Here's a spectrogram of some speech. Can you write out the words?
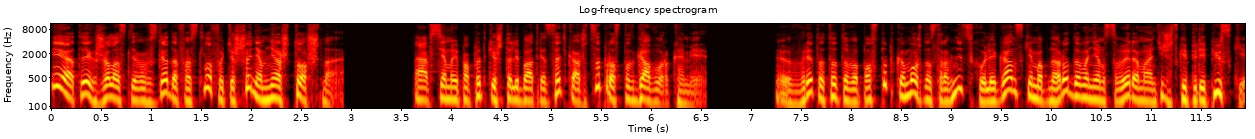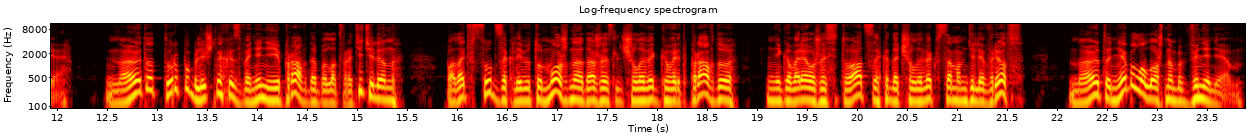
и от их жалостливых взглядов и слов утешения мне аж тошно. А все мои попытки что-либо отрицать кажутся просто отговорками. Вред от этого поступка можно сравнить с хулиганским обнародованием своей романтической переписки. Но этот тур публичных извинений и правда был отвратителен. Подать в суд за клевету можно, даже если человек говорит правду, не говоря уже о ситуациях, когда человек в самом деле врет. Но это не было ложным обвинением.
